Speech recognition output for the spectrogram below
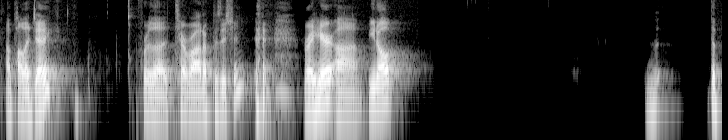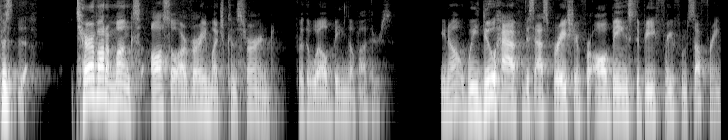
apologetic for the Theravada position right here. Uh, you know, the, the Theravada monks also are very much concerned for the well-being of others. You know, we do have this aspiration for all beings to be free from suffering.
